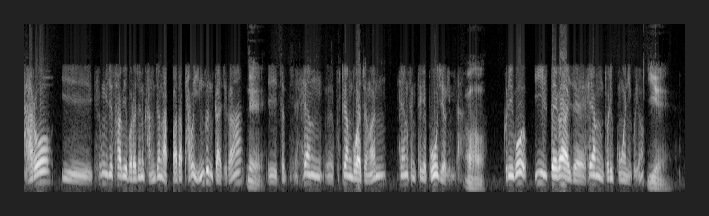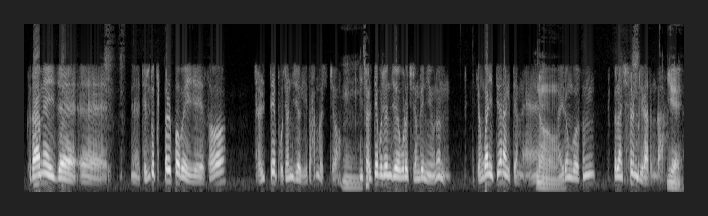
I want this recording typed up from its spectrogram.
바로 이 해군기지 사업이 벌어지는 강정 앞바다 바로 인근까지가 네. 이 전- 해양 어, 국토양보가 정한 해양 생태계 보호 지역입니다. 어허. 그리고 이 일대가 이제 해양 도립공원이고요. 예. 그 다음에 이제 에, 에, 제주도 특별법에 의해서 절대 보전 지역이기도 한 것이죠. 음. 이 절대 보전 지역으로 지정된 이유는 경관이 뛰어나기 때문에 어. 아, 이런 곳은 특별한 시설물이라든가 예.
